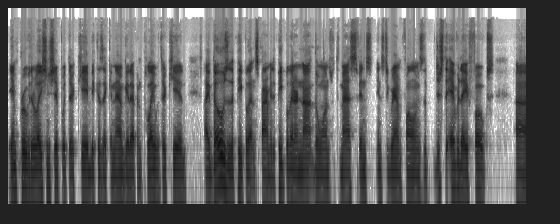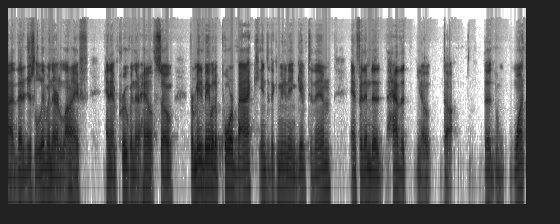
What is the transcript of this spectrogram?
improved the relationship with their kid because they can now get up and play with their kid. Like those are the people that inspire me. The people that are not the ones with massive in- Instagram followings, the just the everyday folks uh, that are just living their life and improving their health. So for me to be able to pour back into the community and give to them and for them to have the you know the want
